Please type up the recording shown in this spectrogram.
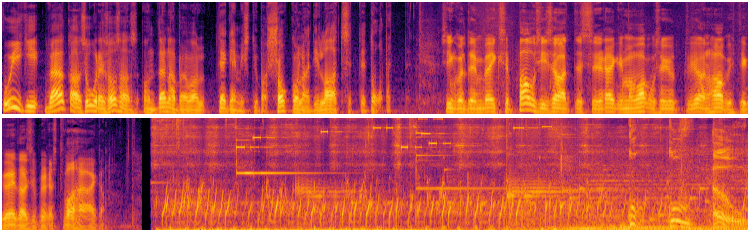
kuigi väga suures osas on tänapäeval tegemist juba šokolaadilaadsete toodetega siinkohal teen väikse pausi saatesse ja räägime magusa juttu Jaan Haabihtiga edasi pärast vaheaega. Kukkuv õun.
